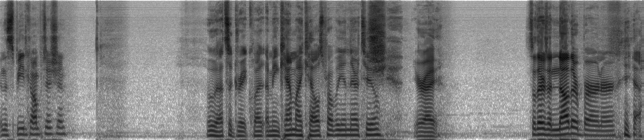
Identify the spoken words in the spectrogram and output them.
in the speed competition. Ooh, that's a great question. I mean, Cam Michael's probably in there too. You're right. So there's another burner. yeah.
